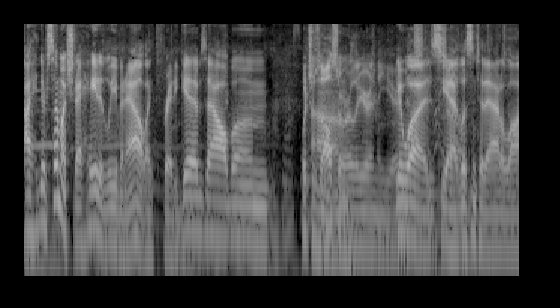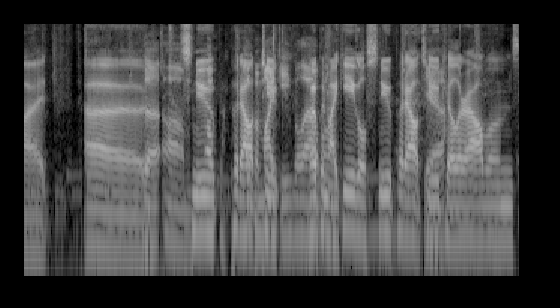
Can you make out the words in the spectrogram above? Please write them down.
I, there's so much that I hated leaving out, like the Freddie Gibbs album. which was also Um, earlier in the year. It was, it's- yeah. I um, listened to that a lot. Uh, The, um, Snoop Op- put out Open two, Mike Eagle Open. Mike Eagle. Snoop put out two Yeah. killer albums.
